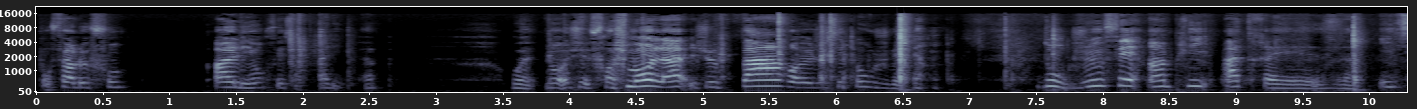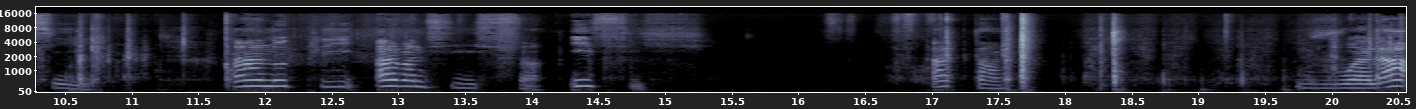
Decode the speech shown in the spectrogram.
pour faire le fond. Allez, on fait ça. Allez, hop. Ouais, non, franchement là, je pars, euh, je sais pas où je vais. Donc, je fais un pli à 13 ici un autre pli à 26 ici. Hop. voilà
